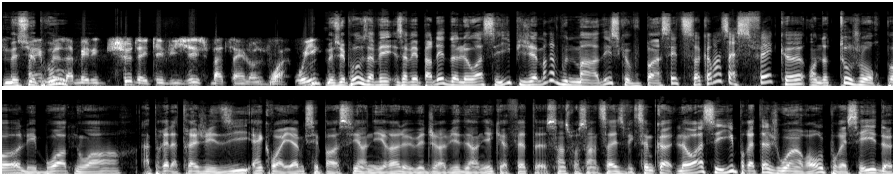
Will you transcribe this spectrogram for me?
Monsieur Même Proulx, l'Amérique du Sud a été visée ce matin, là, on le voit. Oui? Monsieur Proulx, vous avez, vous avez parlé de l'OACI, puis j'aimerais vous demander ce que vous pensez de ça. Comment ça se fait qu'on n'a toujours pas les boîtes noires après la tragédie incroyable qui s'est passée en Iran le 8 janvier dernier, qui a fait euh, 176 victimes? Que L'OACI pourrait-elle jouer un rôle pour essayer de,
